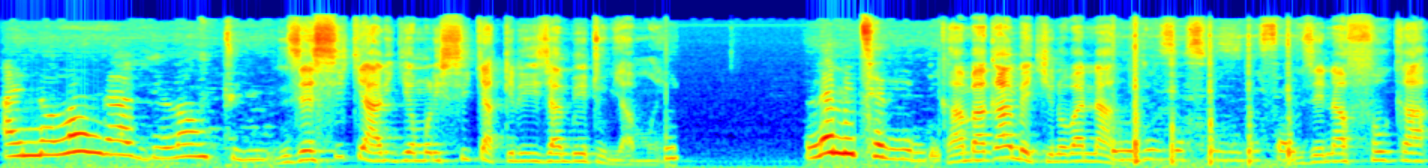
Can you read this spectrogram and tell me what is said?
I no longer belong to you. nze sikyali gye muli sikyakkiririza mu bintu byammwe Let me tell you this. kambagambe kino bannange nze nafuuka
